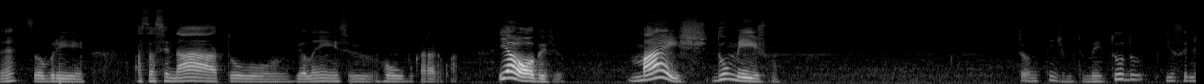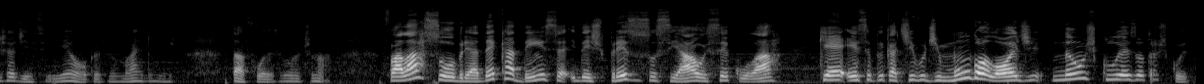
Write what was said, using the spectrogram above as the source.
né? Sobre assassinato, violência, roubo, caralho. E é óbvio. Mais do mesmo. Então não entendi muito bem. Tudo isso ele já disse. E é óbvio, mais do mesmo. Tá, foda-se, vou continuar. Falar sobre a decadência e desprezo social e secular que é esse aplicativo de mongoloide não exclui as outras coisas.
